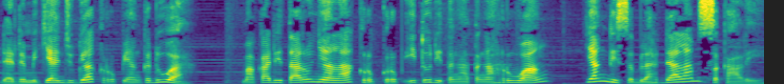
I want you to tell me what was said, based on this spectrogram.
dan demikian juga kerup yang kedua. Maka ditaruhnyalah kerup-kerup itu di tengah-tengah ruang yang di sebelah dalam sekali.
